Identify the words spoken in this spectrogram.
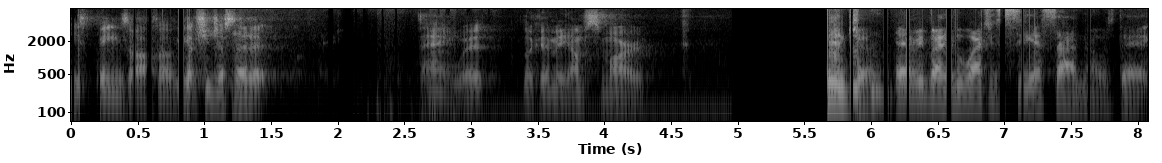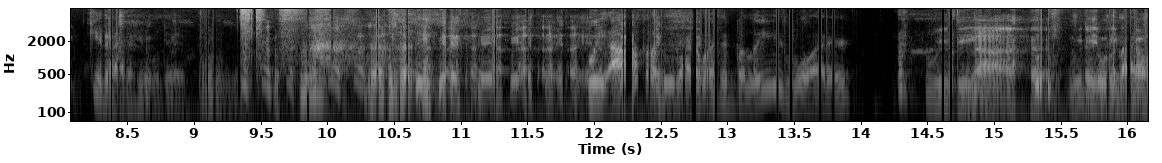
he pings off of? Yep, she just said it. Dang, Wit. Look at me. I'm smart. Ninja. Everybody who watches CSI knows that. Get out of here with that. bull. We also knew that wasn't Belize water. We did. Nah. We didn't Like, know.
